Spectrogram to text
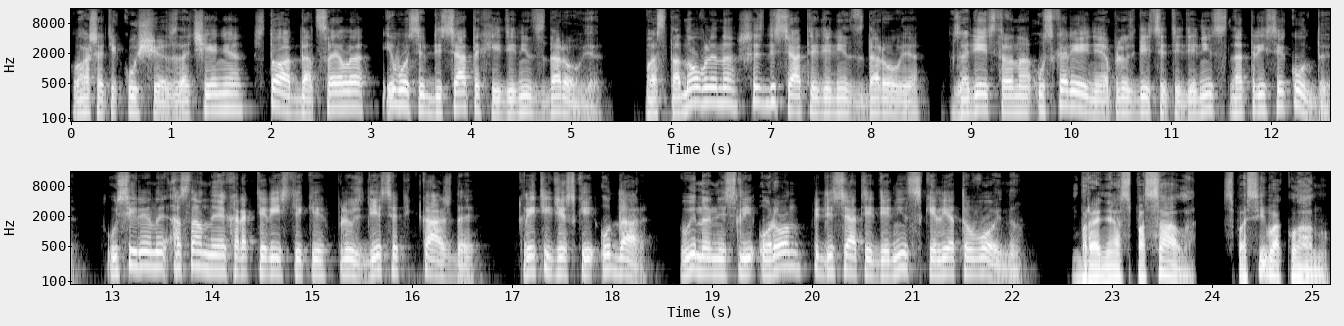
Ваше текущее значение 101,8 единиц здоровья. Восстановлено 60 единиц здоровья. Задействовано ускорение плюс 10 единиц на 3 секунды. Усилены основные характеристики плюс 10 каждой. Критический удар. Вы нанесли урон 50 единиц скелету воину. Броня спасала. Спасибо клану.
